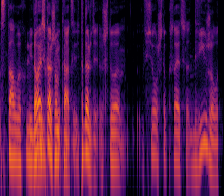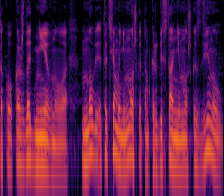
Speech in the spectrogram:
сталых людей. Давай скажем так, подожди, что все, что касается движа, вот такого каждодневного, много, эта тема немножко, там, Кыргызстан немножко сдвинул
